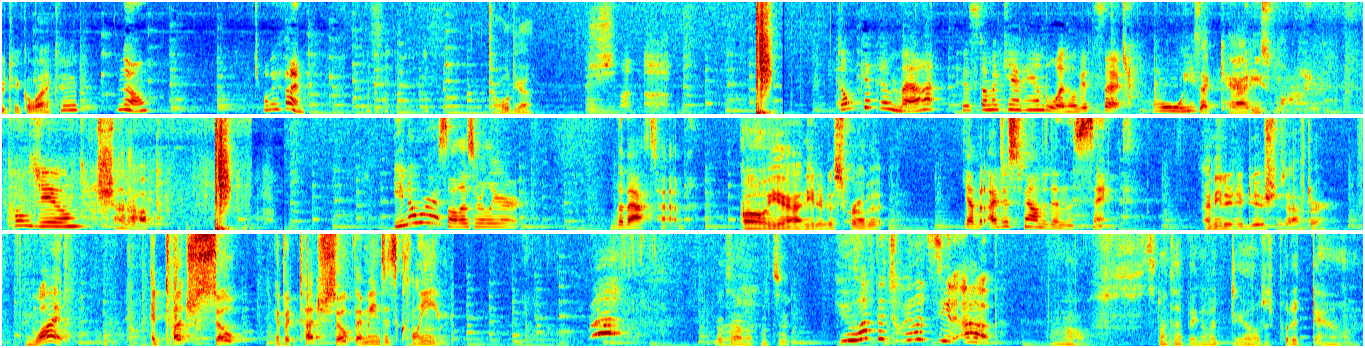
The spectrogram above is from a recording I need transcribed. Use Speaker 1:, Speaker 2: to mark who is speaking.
Speaker 1: you take a Lactaid?
Speaker 2: No. I'll be fine.
Speaker 1: Told ya. Shut up.
Speaker 2: Don't give him that. His stomach can't handle it. He'll get sick.
Speaker 1: Oh, he's a cat. He's fine.
Speaker 2: Told you.
Speaker 1: Shut up.
Speaker 2: You know where I saw this earlier? The bathtub.
Speaker 1: Oh, yeah, I needed to scrub it.
Speaker 2: Yeah, but I just found it in the sink.
Speaker 1: I need to do dishes after. What? It touched soap. If it touched soap, that means it's clean.
Speaker 3: What's up? What's up?
Speaker 2: You left the toilet seat up.
Speaker 3: Oh, it's not that big of a deal. Just put it down.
